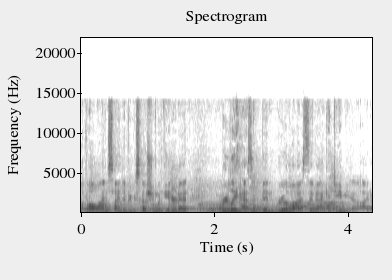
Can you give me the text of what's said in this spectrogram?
of online scientific discussion with the internet really hasn't been realized in academia. I don't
